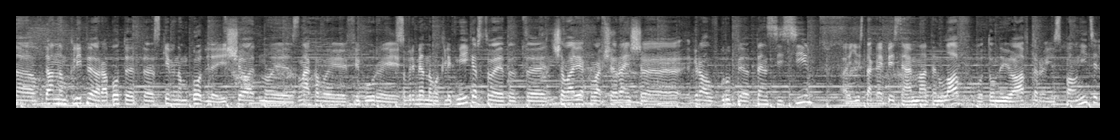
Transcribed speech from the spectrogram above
э, в данном клипе работает э, с Кевином Годли, еще одной знаковой фигурой современного клипмейкерства. Этот э, человек вообще раньше играл в группе 10cc. Есть такая песня I'm Not In Love, вот он ее автор и исполнитель.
